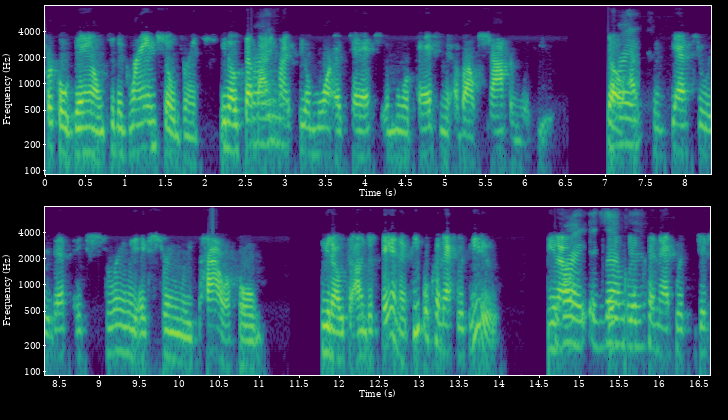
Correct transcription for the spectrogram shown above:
trickled down to the grandchildren. You know, somebody right. might feel more attached and more passionate about shopping with you. So right. I think yes, Julie, that's extremely, extremely powerful, you know, to understand that people connect with you. You know, right, exactly. They don't just connect with just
